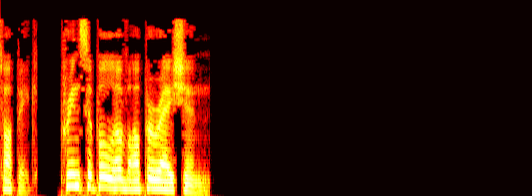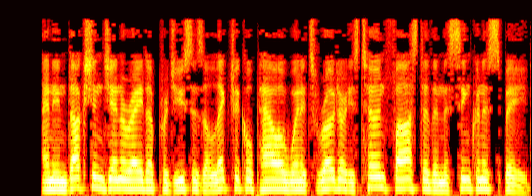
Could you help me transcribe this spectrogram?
Topic: Principle of operation. An induction generator produces electrical power when its rotor is turned faster than the synchronous speed.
